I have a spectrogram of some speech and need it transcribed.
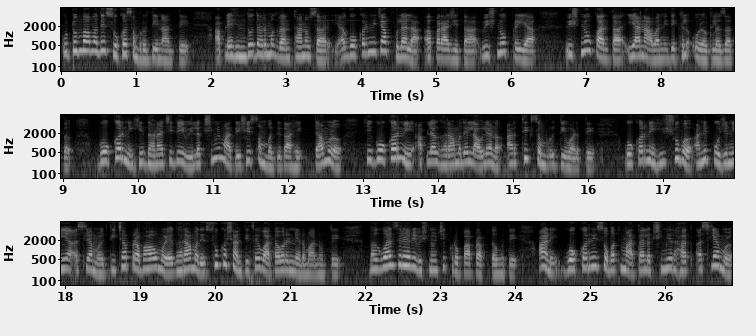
कुटुंबामध्ये सुख समृद्धी नांदते. आपल्या हिंदू धर्म ग्रंथानुसार या गोकर्णीच्या फुलाला अपराजिता विष्णुप्रिया विष्णुकांता या नावाने देखील ओळखलं जातं. गोकर्णी ही धनाची देवी लक्ष्मी मातेशी संबंधित आहे. त्यामुळं ही गोकर्णी आपल्या घरामध्ये लावल्यानं आर्थिक समृद्धी वाढते. गोकर्णी ही शुभ आणि पूजनीय असल्यामुळे तिच्या प्रभावामुळे घरामध्ये सुखशांतीचे वातावरण निर्माण होते. भगवान श्रीहरी विष्णूंची कृपा प्राप्त होते आणि गोकर्णीसोबत माता लक्ष्मी राहत असल्यामुळं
